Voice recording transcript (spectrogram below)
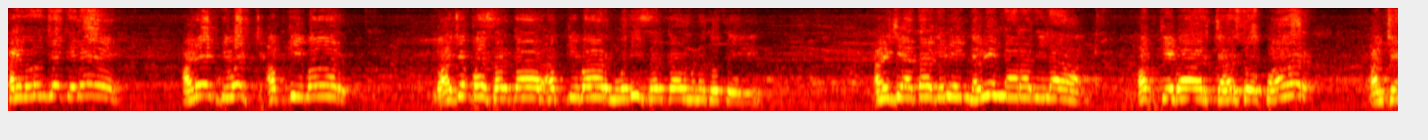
आणि म्हणून जे गेले अनेक दिवस अबकी बार भाजपा सरकार अबकी बार मोदी सरकार म्हणत होते. आणि जे आता गेली नवीन नारा दिला अबकी बार चारसो पार आमच्या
